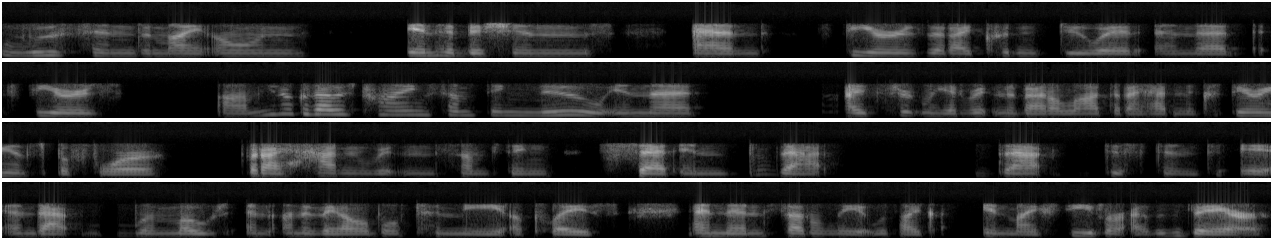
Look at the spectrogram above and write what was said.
loosened my own inhibitions and fears that I couldn't do it, and that fears, um, you know, because I was trying something new in that I certainly had written about a lot that I hadn't experienced before, but I hadn't written something set in that that distant and that remote and unavailable to me a place. And then suddenly it was like in my fever, I was there.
